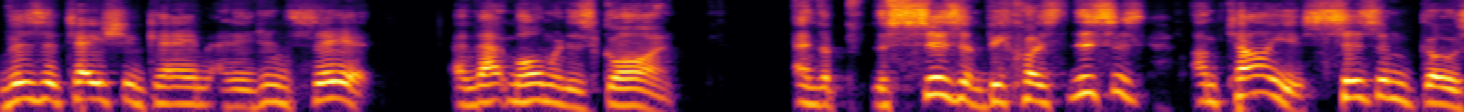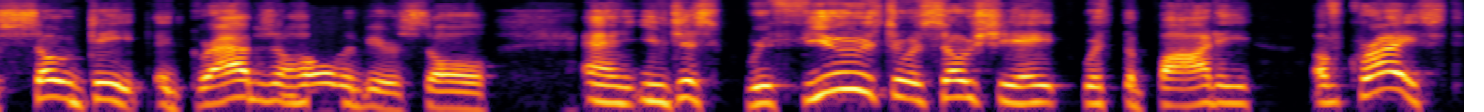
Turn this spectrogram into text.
visitation came and he didn't see it and that moment is gone. And the, the schism, because this is, I'm telling you, schism goes so deep, it grabs a hold of your soul, and you just refuse to associate with the body of Christ.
